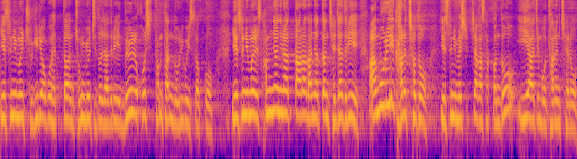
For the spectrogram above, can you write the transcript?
예수님을 죽이려고 했던 종교 지도자들이 늘 호시탐탐 노리고 있었고 예수님을 3년이나 따라다녔던 제자들이 아무리 가르쳐도 예수님의 십자가 사건도 이해하지 못하는 채로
